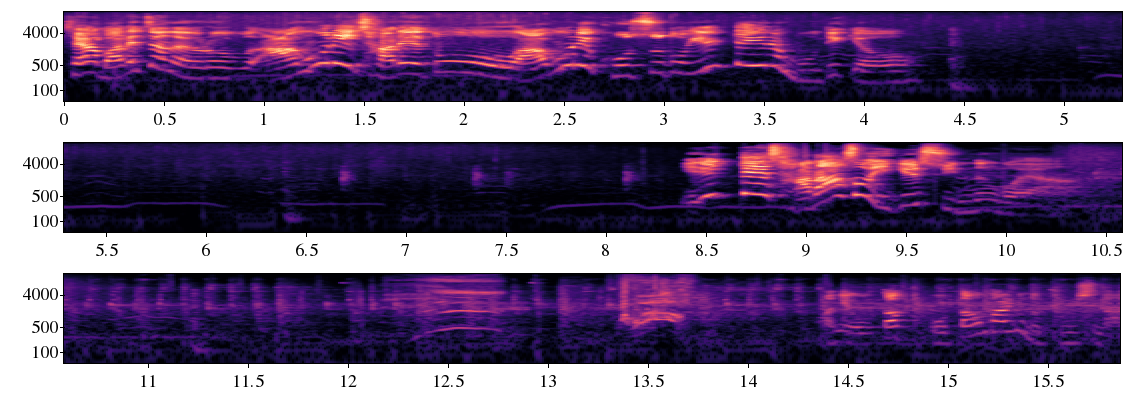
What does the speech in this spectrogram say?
제가 말했잖아요, 여러분. 아무리 잘해도, 아무리 고수도 1대1은 못 이겨. 1대 4라서 이길 수 있는 거야. 아니, 옷딱, 옷딱 날리는 중신아.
